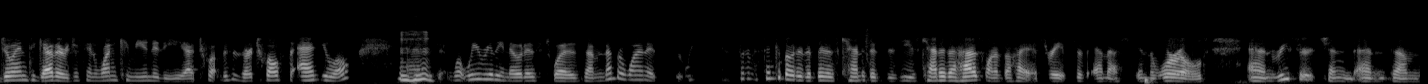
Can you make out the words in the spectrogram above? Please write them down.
joined together just in one community. Uh, tw- this is our 12th annual. And what we really noticed was um, number one, it's we sort of think about it a bit as Canada's disease. Canada has one of the highest rates of MS in the world, and research and and um,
